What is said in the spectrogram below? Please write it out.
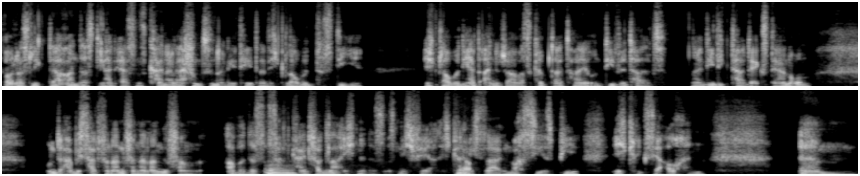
aber das liegt daran, dass die halt erstens keinerlei Funktionalität hat. Ich glaube, dass die, ich glaube, die hat eine JavaScript-Datei und die wird halt, die liegt halt extern rum. Und da habe ich es halt von Anfang an angefangen. Aber das ist halt mhm. halt kein Vergleich, ne? Das ist nicht fair. Ich kann ja. nicht sagen, mach CSP, ich krieg's ja auch hin. Ähm,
